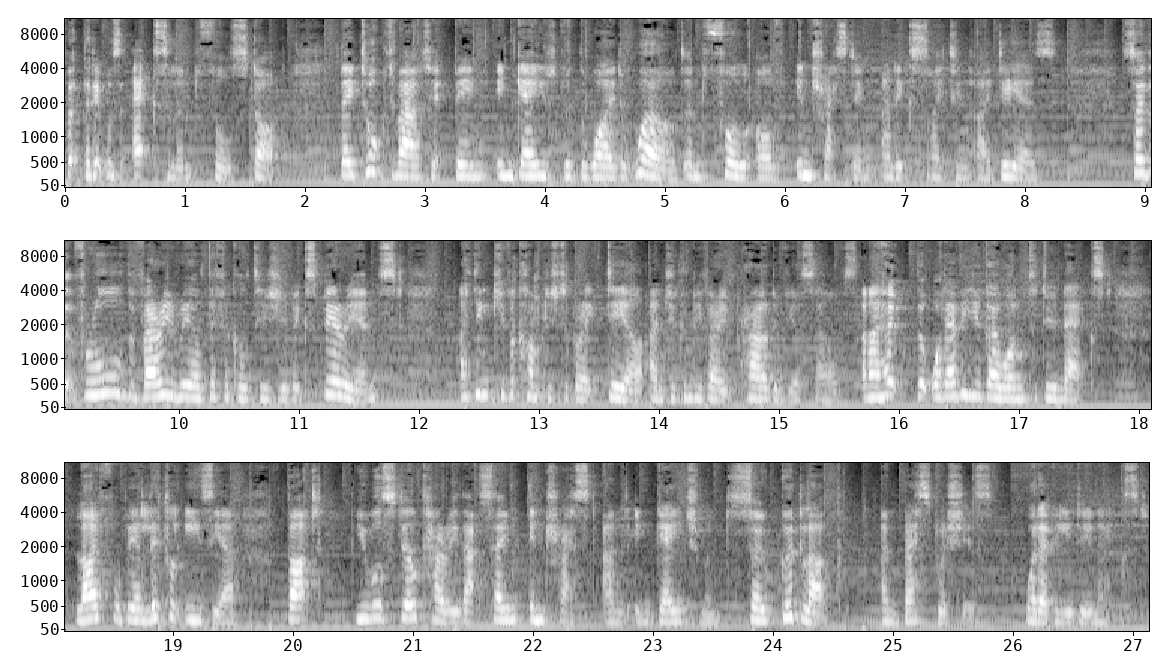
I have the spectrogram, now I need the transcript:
but that it was excellent full stop. They talked about it being engaged with the wider world and full of interesting and exciting ideas. So that for all the very real difficulties you've experienced, I think you've accomplished a great deal and you can be very proud of yourselves. And I hope that whatever you go on to do next, life will be a little easier, but you will still carry that same interest and engagement. So good luck and best wishes, whatever you do next.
